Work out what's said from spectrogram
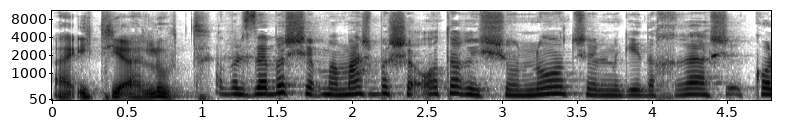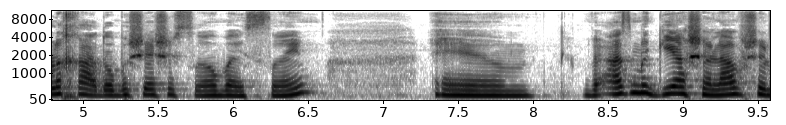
ההתייעלות. אבל זה בש... ממש בשעות הראשונות של נגיד אחרי, הש... כל אחד או ב-16 או ב-20, אמ, ואז מגיע השלב של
